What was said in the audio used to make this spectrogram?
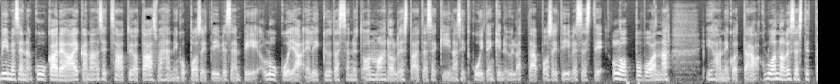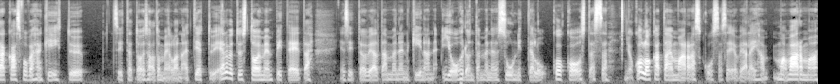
viimeisen kuukauden aikana on sit saatu jo taas vähän niin kuin positiivisempia lukuja, eli kyllä tässä nyt on mahdollista, että se Kiina sitten kuitenkin yllättää positiivisesti loppuvuonna. Ihan niin kuin, että luonnollisesti tämä kasvu vähän kiihtyy, sitten toisaalta meillä on näitä tiettyjä elvytystoimenpiteitä, ja sitten on vielä tämmöinen Kiinan johdon tämmöinen suunnittelukokous tässä joko loka- tai marraskuussa, se ei ole vielä ihan varmaa,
